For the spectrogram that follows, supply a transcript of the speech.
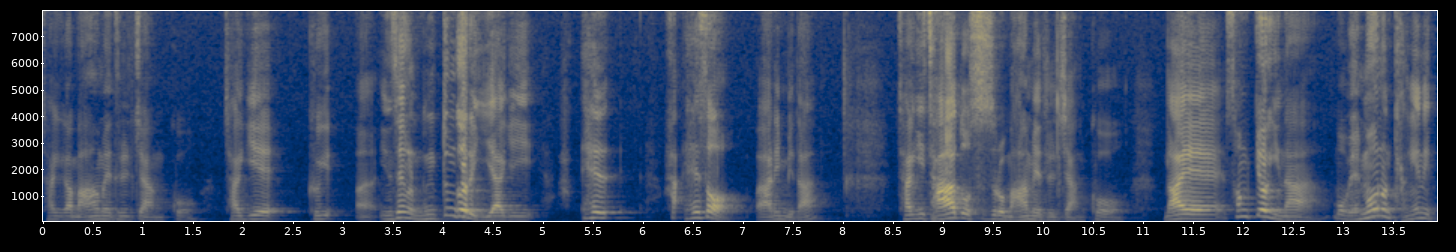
자기가 마음에 들지 않고 자기의 그 아, 인생을 뭉뚱그려 이야기해서 말입니다. 자기 자아도 스스로 마음에 들지 않고 나의 성격이나 뭐 외모는 당연히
